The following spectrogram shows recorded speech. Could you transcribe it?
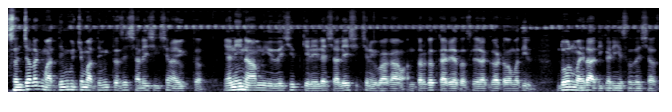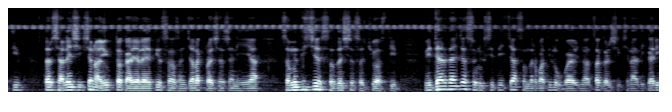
संचालक माध्यमिक उच्च माध्यमिक तसेच शालेय शिक्षण आयुक्त यांनी नामनिर्देशित केलेल्या शालेय शिक्षण विभागाअंतर्गत कार्यरत असलेल्या गटमधील दोन महिला अधिकारी हे सदस्य असतील. तर शालेय शिक्षण आयुक्त कार्यालयातील सहसंचालक प्रशासन हे या समितीचे सदस्य सचिव असतील. विद्यार्थ्यांच्या सुरक्षितेच्या संदर्भातील उपाययोजनाचा गट शिक्षणाधिकारी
